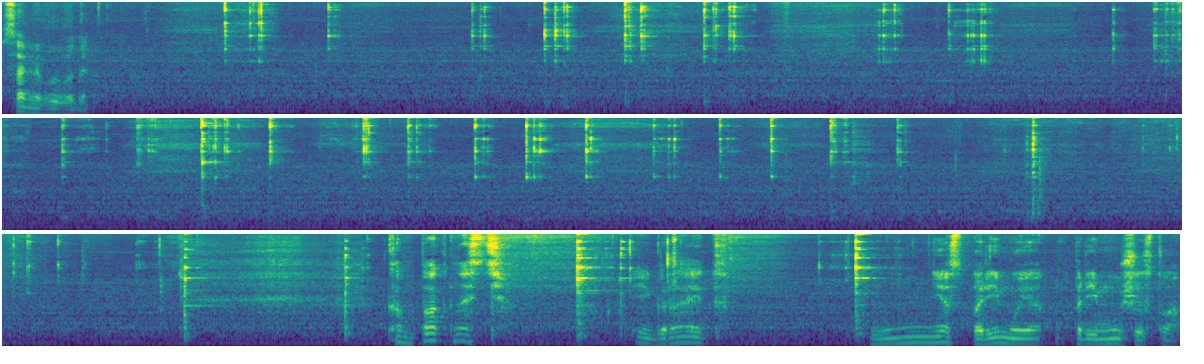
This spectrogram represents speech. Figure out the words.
сами выводы. компактность играет неоспоримое преимущество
